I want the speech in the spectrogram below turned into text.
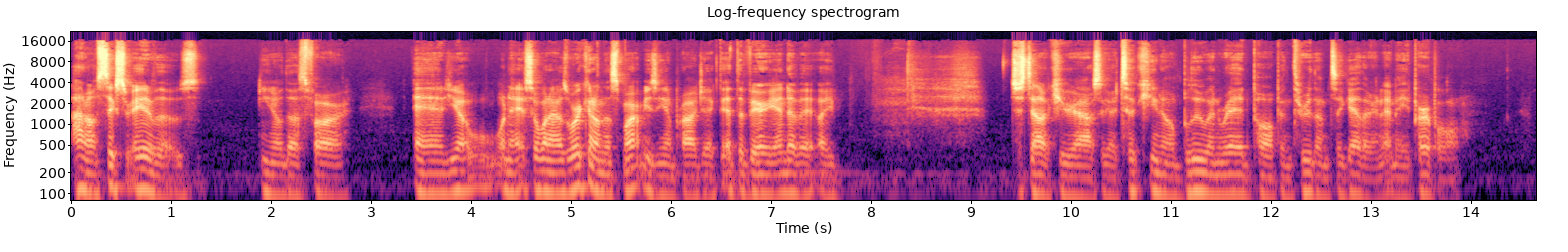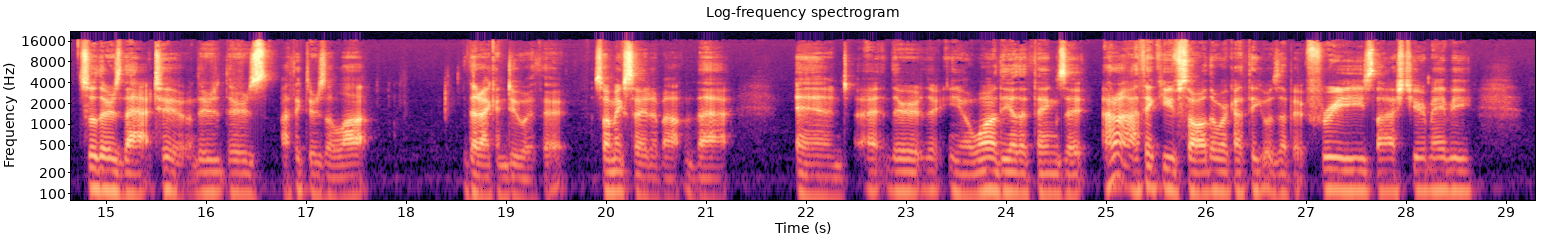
I don't know, six or eight of those, you know, thus far. And you know, when I so when I was working on the Smart Museum project, at the very end of it, I just out of curiosity, I took you know blue and red pulp and threw them together, and it made purple. So there's that too. There's there's I think there's a lot that I can do with it. So I'm excited about that and uh, there, there, you know, one of the other things that I don't know. I think you saw the work. I think it was up at Frieze last year, maybe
